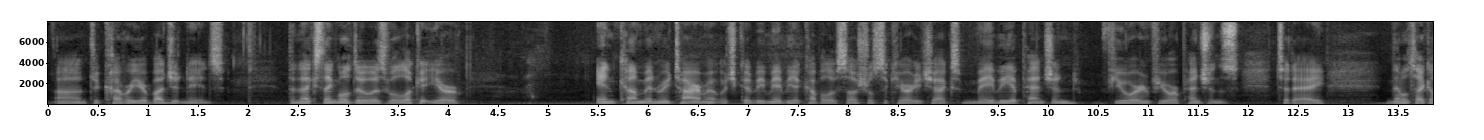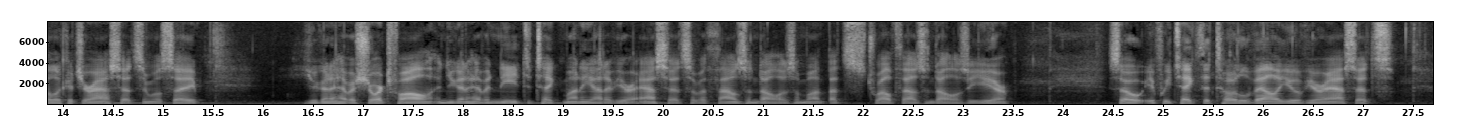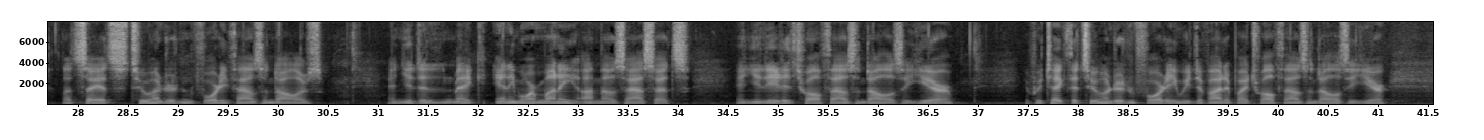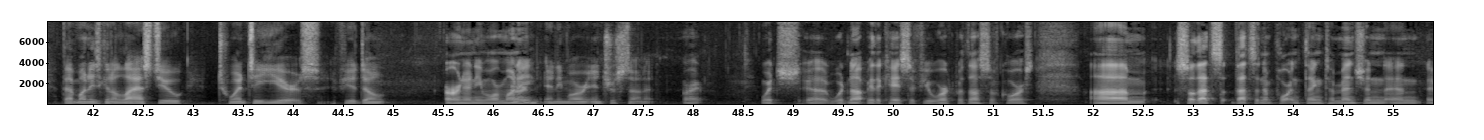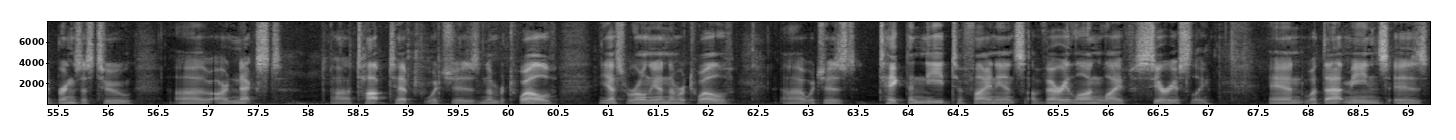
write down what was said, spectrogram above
uh, to cover your budget needs. The next thing we'll do is we'll look at your income in retirement, which could be maybe a couple of Social Security checks, maybe a pension, fewer and fewer pensions today. And then we'll take a look at your assets and we'll say, you're going to have a shortfall and you're going to have a need to take money out of your assets of $1,000 a month. That's $12,000 a year. So if we take the total value of your assets, let's say it's $240,000, and you didn't make any more money on those assets, and you needed $12,000 a year, if we take the 240 and we divide it by $12,000 a year, that money's going to last you 20 years if you don't Earn any more money. earn any more interest on it. Right, which uh, would not be the case if you worked with us, of course. Um, so that's that's an important thing to mention, and it brings us to uh, our next uh, top tip, which is number twelve. Yes, we're only on number twelve, uh, which is take the need to finance a very long life seriously, and what that means is.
